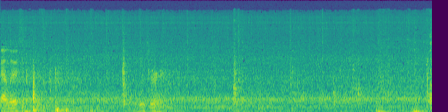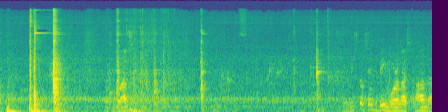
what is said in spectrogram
that loose? Looser. Want some gloves? We still seem to be more or less on the.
